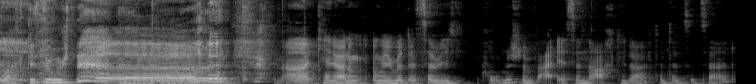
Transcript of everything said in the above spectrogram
Wort gesucht. Äh. Na, keine Ahnung, aber über das habe ich komischerweise nachgedacht in letzter Zeit.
